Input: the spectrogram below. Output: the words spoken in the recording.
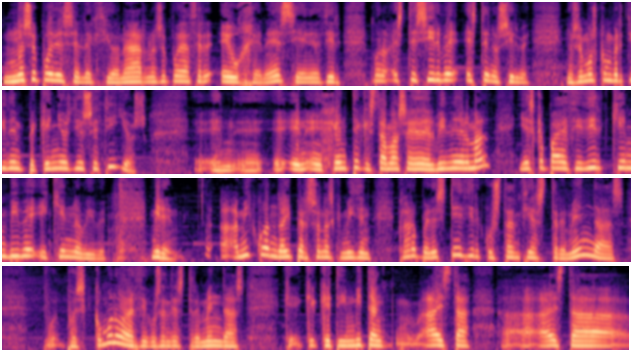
no se puede seleccionar, no se puede hacer eugenesia y decir, bueno, este sirve, este no sirve. Nos hemos convertido en pequeños diosecillos, en, eh, en, en gente que está más allá del bien y del mal y es capaz de decidir quién vive y quién no vive. Miren, a mí cuando hay personas que me dicen, claro, pero es que hay circunstancias tremendas, pues ¿cómo no va a haber circunstancias tremendas que, te invitan a esta, a, esta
